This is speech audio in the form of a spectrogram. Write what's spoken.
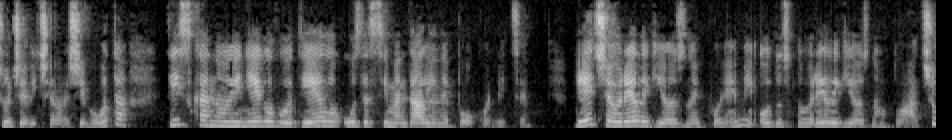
Đurđevićeva života, tiskano je njegovo dijelo Uzdasi mandaljene pokornice. Riječ je o religioznoj poemi, odnosno o religioznom plaću,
